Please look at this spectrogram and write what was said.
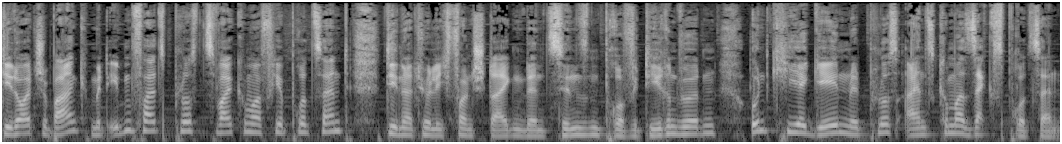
die Deutsche Bank mit ebenfalls plus 2,4%, die natürlich von steigenden Zinsen profitieren würden, und Kia Gen mit plus 1,6%.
